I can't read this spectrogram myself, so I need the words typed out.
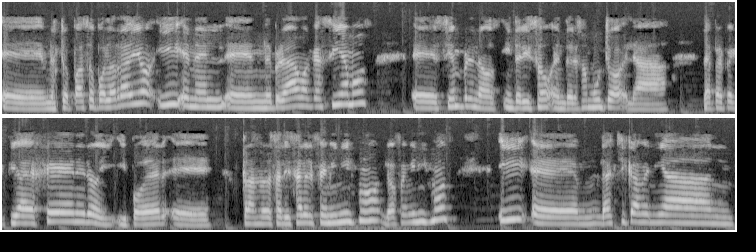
eh, nuestro paso por la radio y en el, en el programa que hacíamos eh, siempre nos interesó, interesó mucho la, la perspectiva de género y, y poder eh, transversalizar el feminismo, los feminismos y eh, las chicas venían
